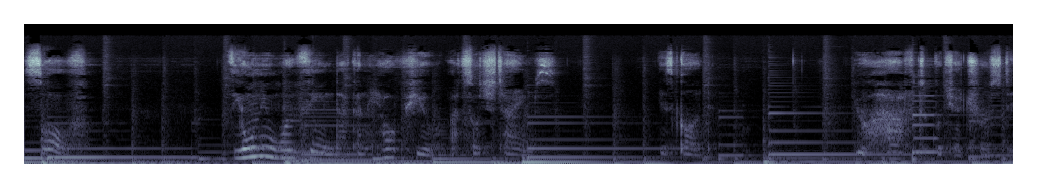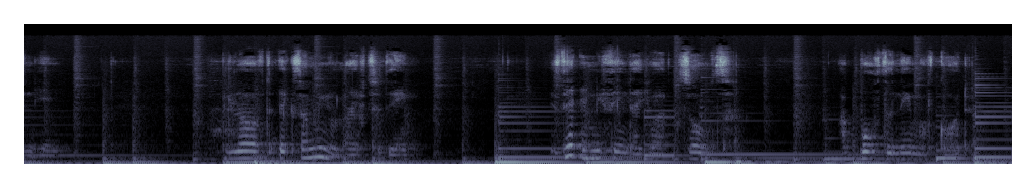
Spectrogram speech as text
solve. The only one thing that can help you at such times is God. You have to put your trust in Him. Beloved, examine your life today. Is there anything that you exalt above the name of God?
